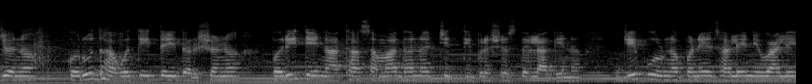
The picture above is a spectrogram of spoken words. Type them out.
जन करू धावती ते दर्शन परी ते नाथा समाधान चित्ती प्रशस्त लागेना. जे पूर्णपणे झाले निवाले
